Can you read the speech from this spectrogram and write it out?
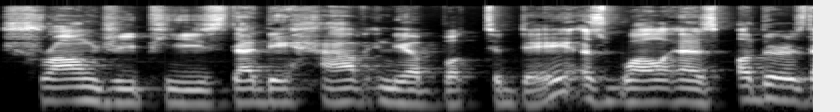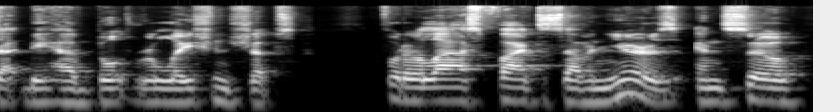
strong GPs that they have in their book today, as well as others that they have built relationships for the last five to seven years. And so,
